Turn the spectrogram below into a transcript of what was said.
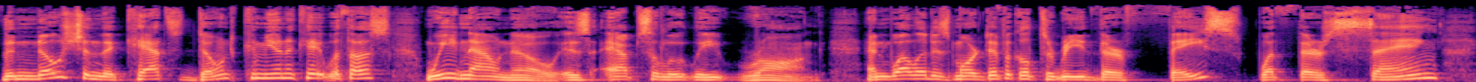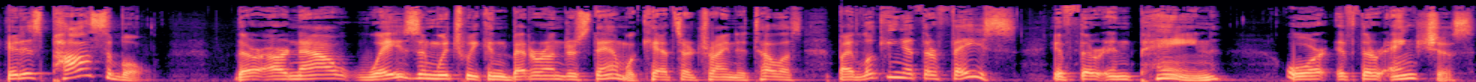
the notion that cats don't communicate with us, we now know is absolutely wrong. And while it is more difficult to read their face, what they're saying, it is possible. There are now ways in which we can better understand what cats are trying to tell us by looking at their face. If they're in pain, or if they're anxious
